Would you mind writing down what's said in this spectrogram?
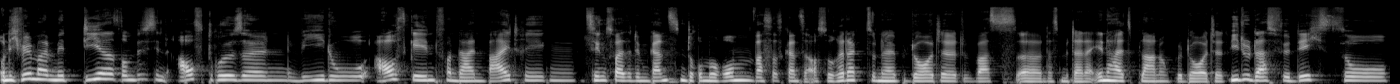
Und ich will mal mit dir so ein bisschen aufdröseln, wie du ausgehend von deinen Beiträgen beziehungsweise dem ganzen drumherum, was das Ganze auch so redaktionell bedeutet, was äh, das mit deiner Inhaltsplanung bedeutet, wie du das für dich so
